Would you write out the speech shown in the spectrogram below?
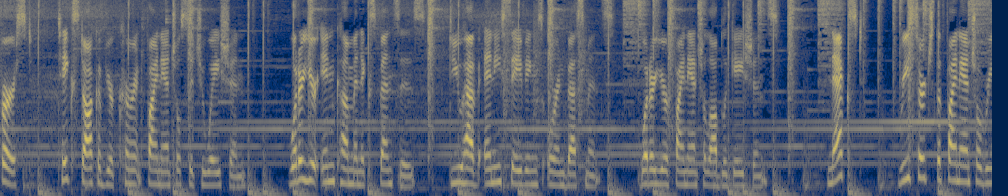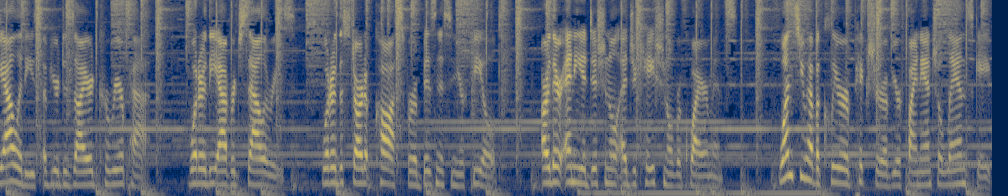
First, take stock of your current financial situation. What are your income and expenses? Do you have any savings or investments? What are your financial obligations? Next, research the financial realities of your desired career path. What are the average salaries? What are the startup costs for a business in your field? Are there any additional educational requirements? Once you have a clearer picture of your financial landscape,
